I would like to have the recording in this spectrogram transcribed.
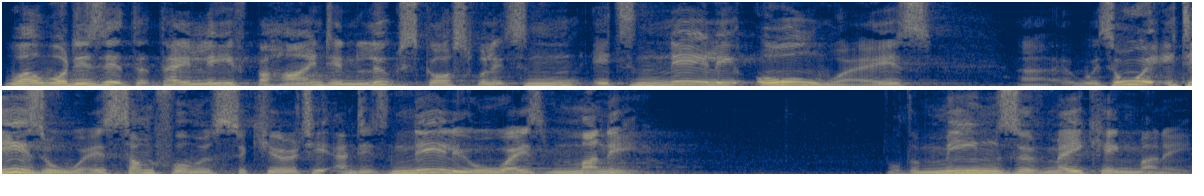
Well, what is it that they leave behind? In Luke's gospel, it's, it's nearly always, uh, it's always, it is always some form of security, and it's nearly always money, or the means of making money,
